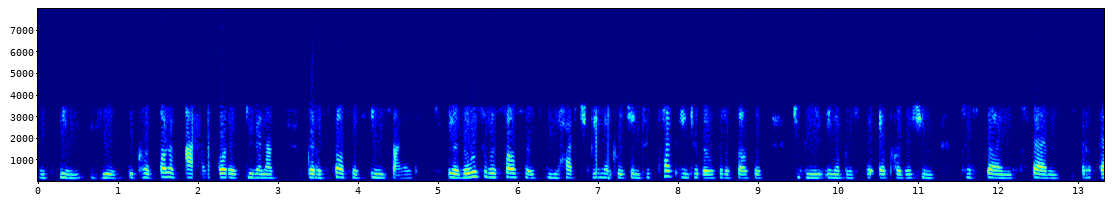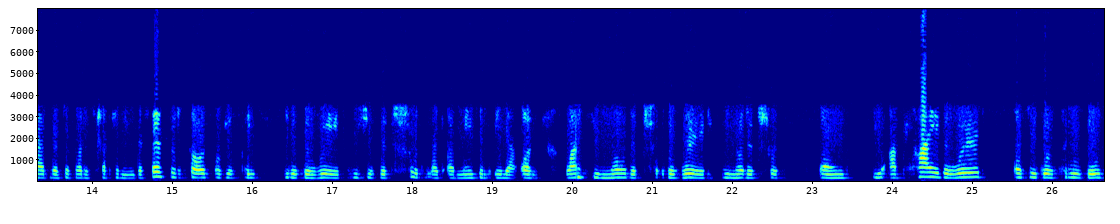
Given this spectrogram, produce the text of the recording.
within you because all of us, God has given us the resources inside. You know, those resources, we have to be in a position to tap into those resources to be in a, a position to stand firm regardless of what is happening. The first resource, obviously, it is the word, which is the truth, like I mentioned earlier on. Once you know the, tr- the word, you know the truth, and you apply the word as you go through those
